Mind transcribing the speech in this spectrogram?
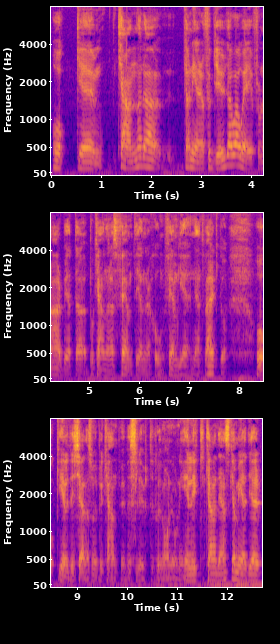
Och eh, Kanada planerar att förbjuda Huawei från att arbeta på Kanadas femte generation 5G-nätverk då. Och enligt en källa som är bekant med beslutet då i vanlig ordning. Enligt kanadensiska medier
